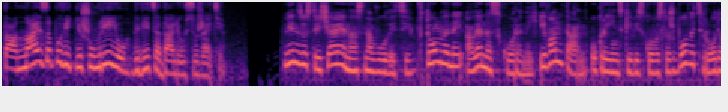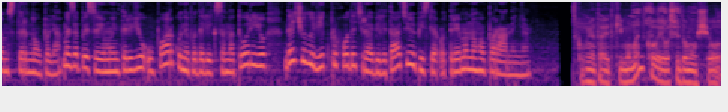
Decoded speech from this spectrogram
та найзаповітнішу мрію дивіться далі у сюжеті. Він зустрічає нас на вулиці, втомлений, але не скорений. Іван Тарн, український військовослужбовець, родом з Тернополя. Ми записуємо інтерв'ю у парку неподалік санаторію, де чоловік проходить реабілітацію після отриманого поранення. Пам'ятаю такий момент, коли я усвідомив, що,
